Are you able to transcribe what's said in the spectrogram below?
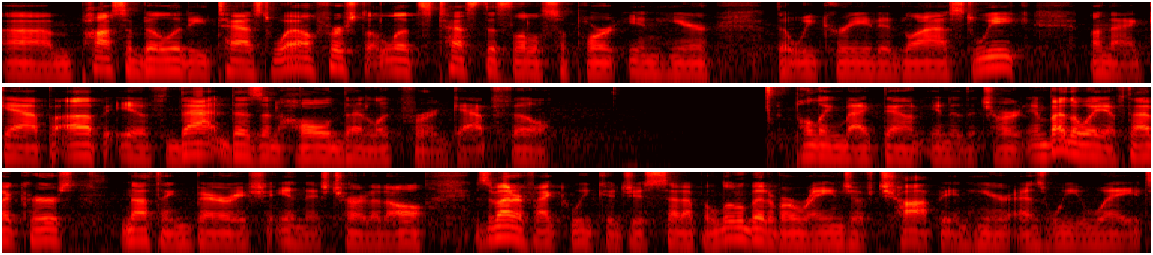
um, possibility test. Well, first let's test this little support in here that we created last week on that gap up. If that doesn't hold, then look for a gap fill pulling back down into the chart. And by the way, if that occurs, nothing bearish in this chart at all. As a matter of fact, we could just set up a little bit of a range of chop in here as we wait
